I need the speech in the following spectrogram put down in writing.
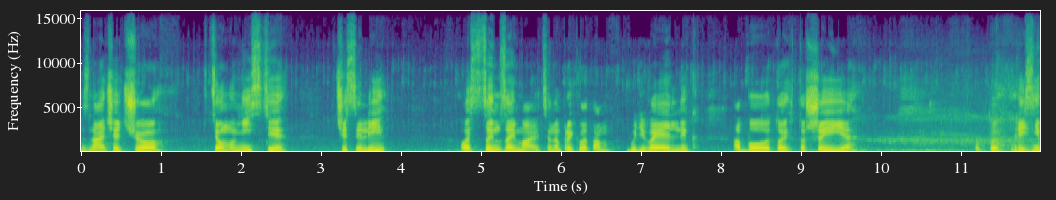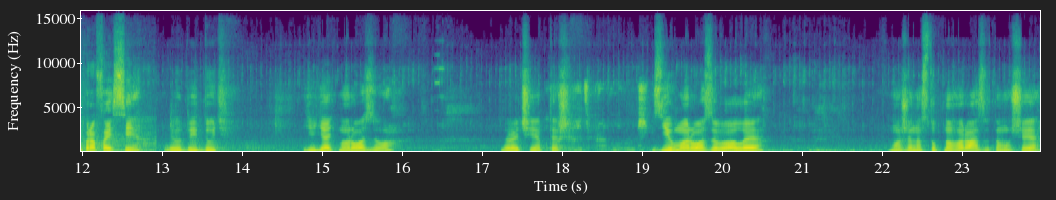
значать, що в цьому місті чи селі ось цим займаються. Наприклад, там будівельник або той, хто шиє. Тобто різні професії. Люди йдуть, їдять морозиво. До речі, я б теж з'їв морозиво, але може наступного разу, тому що я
